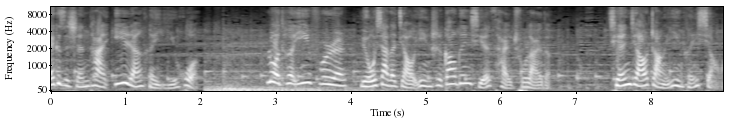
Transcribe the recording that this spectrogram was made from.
，X 神探依然很疑惑。洛特伊夫人留下的脚印是高跟鞋踩出来的。前脚掌印很小，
